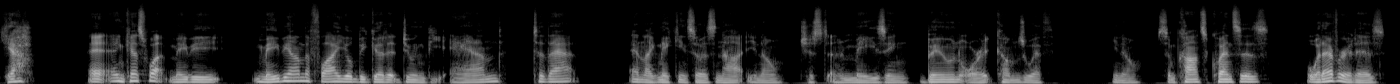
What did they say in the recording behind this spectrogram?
Yeah. And, and guess what? Maybe maybe on the fly you'll be good at doing the and to that and like making so it's not, you know, just an amazing boon or it comes with, you know, some consequences, whatever it is.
